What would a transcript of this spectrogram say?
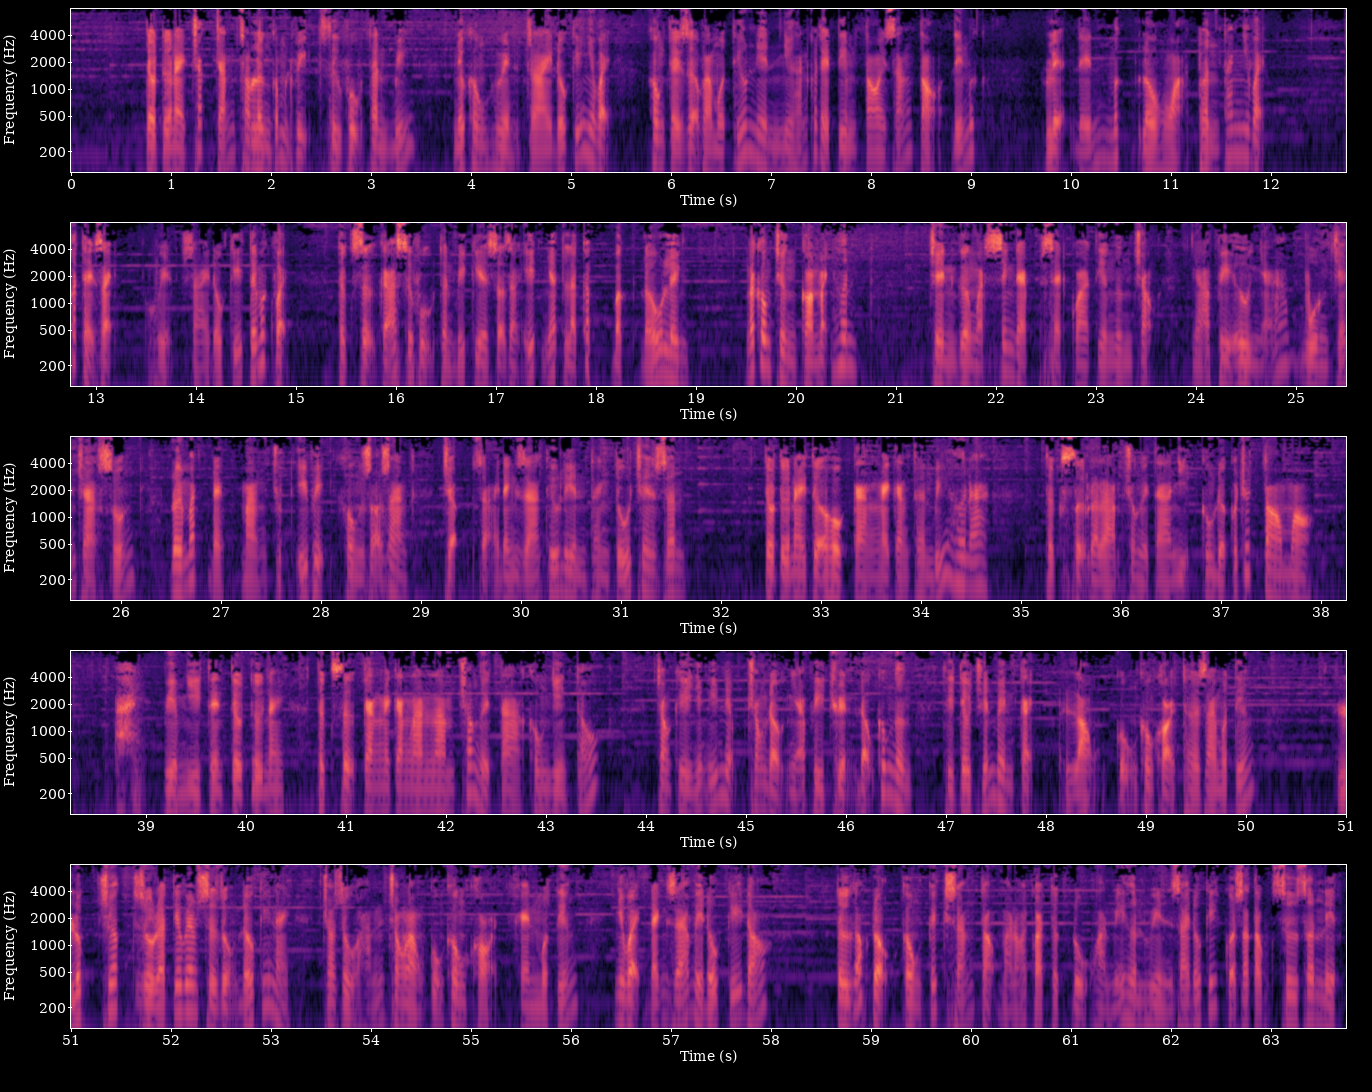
Tiểu tử này chắc chắn sau lưng có một vị sư phụ thần bí, nếu không huyền trai đấu kỹ như vậy, không thể dựa vào một thiếu niên như hắn có thể tìm tòi sáng tỏ đến mức luyện đến mức lô hỏa thuần thanh như vậy. Có thể dạy huyền trai đấu kỹ tới mức vậy, Thực sự gã sư phụ thần bí kia sợ rằng ít nhất là cấp bậc đấu linh. Nó không chừng còn mạnh hơn. Trên gương mặt xinh đẹp xẹt qua tia ngưng trọng, Nhã Phi ưu nhã buông chén trà xuống, đôi mắt đẹp mang chút ý vị không rõ ràng, chậm rãi đánh giá thiếu liên thanh tú trên sân. Tiểu tử này tựa hồ càng ngày càng thần bí hơn a, thực sự là làm cho người ta nhịn không được có chút tò mò. Ai, viêm nhi tên tiểu tử này thực sự càng ngày càng làm làm cho người ta không nhìn thấu. Trong khi những ý niệm trong đầu Nhã Phi chuyển động không ngừng, thì tiêu chiến bên cạnh, lòng cũng không khỏi thở dài một tiếng. Lúc trước, dù là tiêu viêm sử dụng đấu kỹ này, cho dù hắn trong lòng cũng không khỏi khen một tiếng, như vậy đánh giá về đấu kỹ đó. Từ góc độ công kích sáng tạo mà nói quả thực đủ hoàn mỹ hơn huyền giai đấu kỹ của gia tộc Sư Sơn Liệt.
